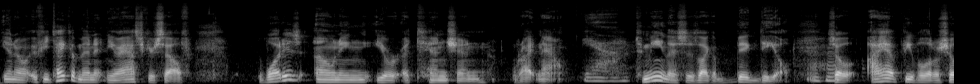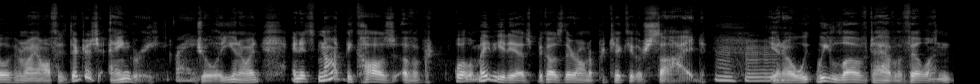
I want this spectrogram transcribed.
you know if you take a minute and you ask yourself what is owning your attention right now? Yeah. To me, this is like a big deal. Mm-hmm. So I have people that'll show up in my office. They're just angry, right. Julie. You know, and, and it's not because of a well, maybe it is because they're on a particular side. Mm-hmm. You know, we, we love to have a villain,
